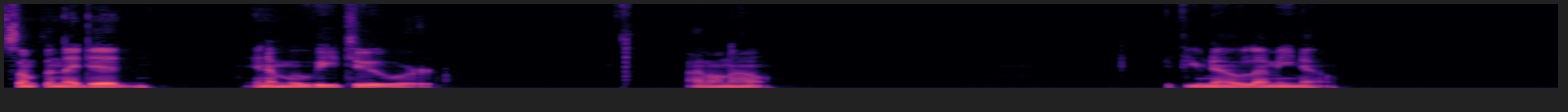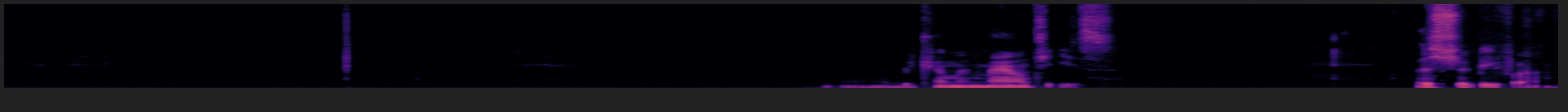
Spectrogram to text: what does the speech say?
something they did in a movie too, or I don't know. If you know, let me know. Becoming Mounties. This should be fun.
